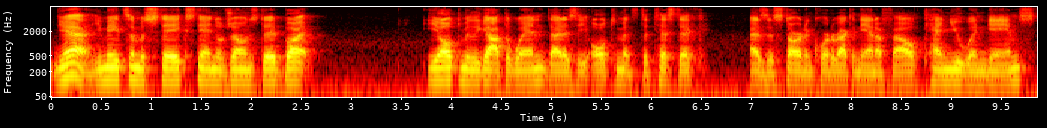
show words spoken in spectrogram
yeah, he made some mistakes. Daniel Jones did, but he ultimately got the win. That is the ultimate statistic as a starting quarterback in the NFL. Can you win games?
